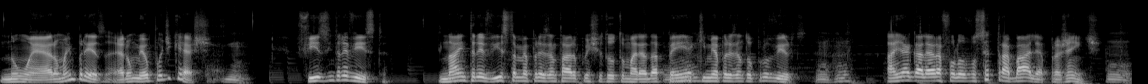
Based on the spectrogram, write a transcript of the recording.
Não era uma empresa, era o meu podcast. Hum. Fiz entrevista. Na entrevista me apresentaram pro Instituto Maria da Penha, Uhum. que me apresentou pro Virtus. Uhum. Aí a galera falou: Você trabalha pra gente? Hum.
